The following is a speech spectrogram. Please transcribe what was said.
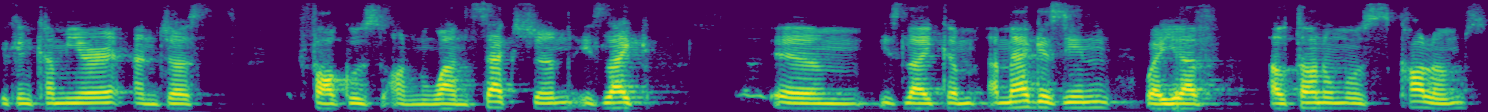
you can come here and just focus on one section it's like um, is like a, a, magazine where you have autonomous columns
